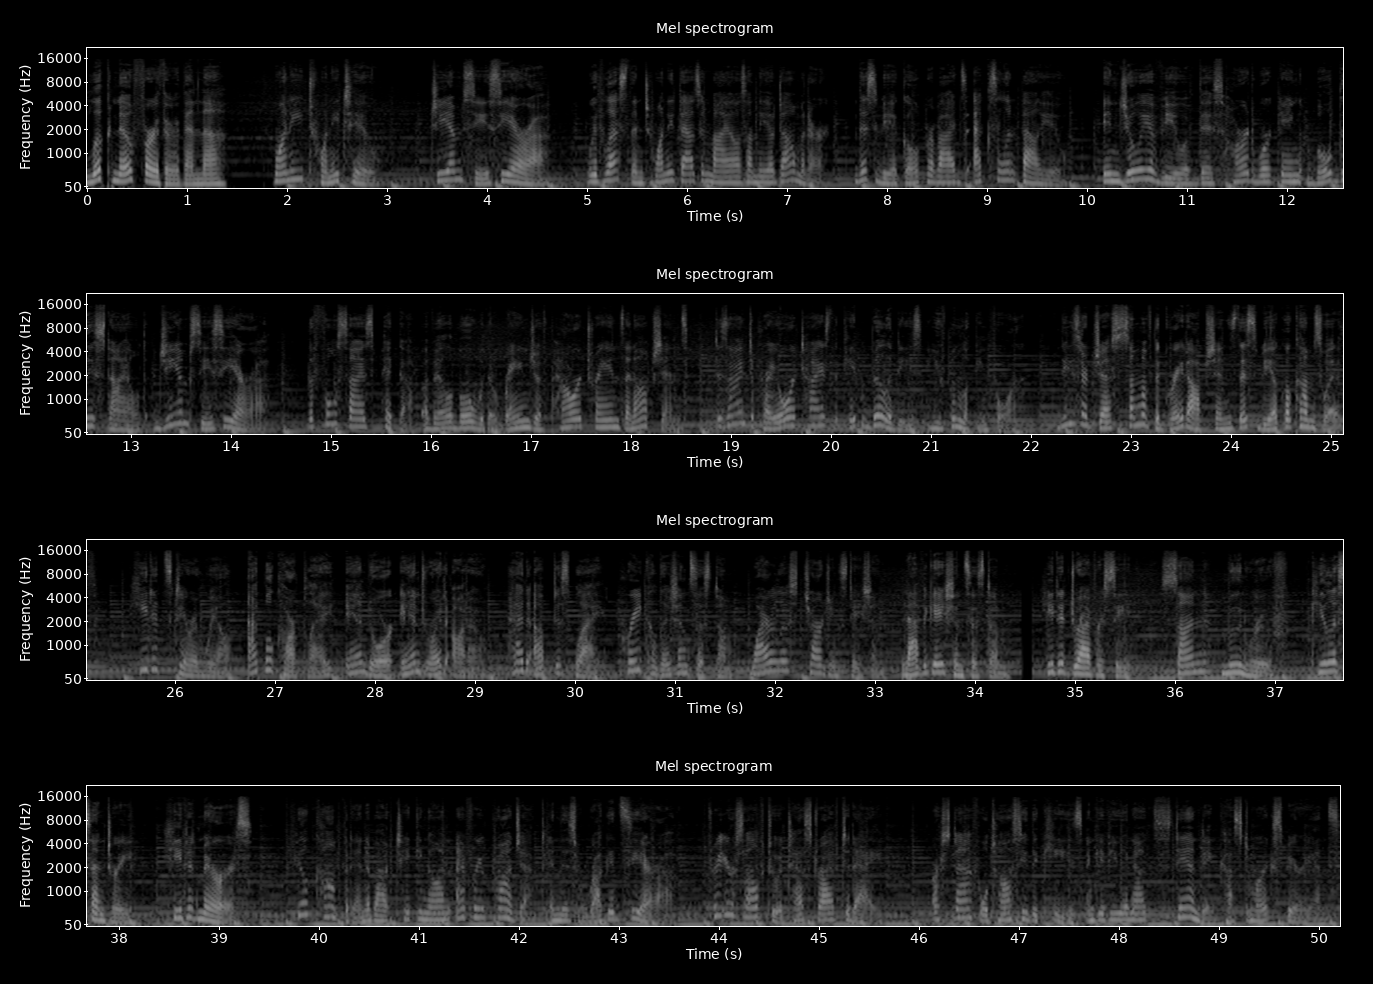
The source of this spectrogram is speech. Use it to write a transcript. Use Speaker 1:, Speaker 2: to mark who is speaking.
Speaker 1: Look no further than the 2022 GMC Sierra. With less than 20,000 miles on the odometer, this vehicle provides excellent value. Enjoy a view of this hard-working, boldly styled GMC Sierra, the full-size pickup available with a range of powertrains and options designed to prioritize the capabilities you've been looking for. These are just some of the great options this vehicle comes with. Heated steering wheel, Apple CarPlay and or Android Auto, head-up display, pre-collision system, wireless charging station, navigation system, heated driver seat, sun, moon roof, keyless entry, heated mirrors. Feel confident about taking on every project in this rugged Sierra. Treat yourself to a test drive today. Our staff will toss you the keys and give you an outstanding customer experience.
